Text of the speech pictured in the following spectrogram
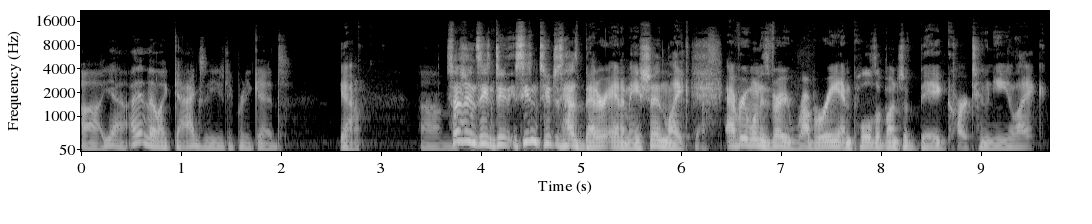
Uh, yeah, I think they're like gags are usually pretty good. Yeah. Um, Especially in season two. Season two just has better animation. Like Yes. everyone is very rubbery and pulls a bunch of big cartoony, like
